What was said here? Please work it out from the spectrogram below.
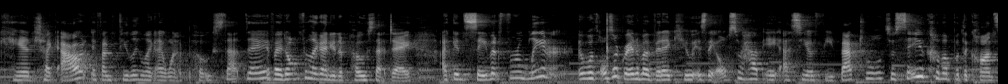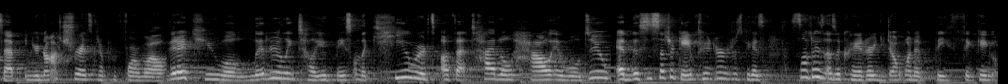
can check out if I'm feeling like I want to post that day. If I don't feel like I need to post that day, I can save it for later. And what's also great about vidIQ is they also have a SEO feedback tool. So say you come up with a concept and you're not sure it's going to perform well, vidIQ will literally tell you based on the keywords of that title how it will do. And this is such a game changer just because sometimes as a creator, you don't want to be thinking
